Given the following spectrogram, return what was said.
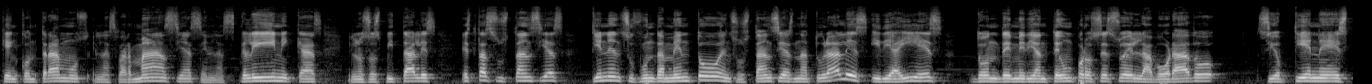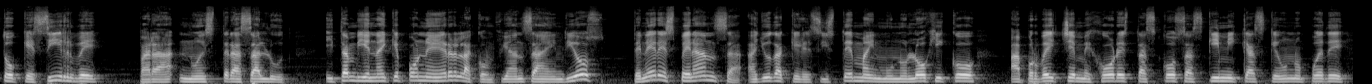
que encontramos en las farmacias, en las clínicas, en los hospitales, estas sustancias tienen su fundamento en sustancias naturales y de ahí es donde mediante un proceso elaborado se obtiene esto que sirve para nuestra salud. Y también hay que poner la confianza en Dios. Tener esperanza ayuda a que el sistema inmunológico aproveche mejor estas cosas químicas que uno puede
